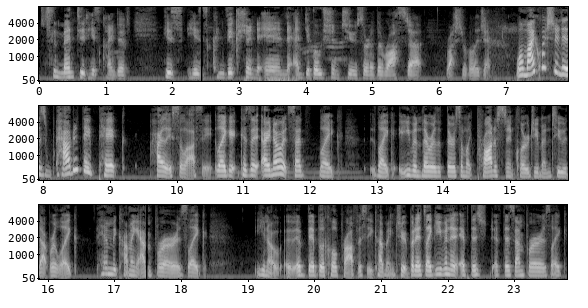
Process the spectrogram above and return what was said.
cemented his kind of his his conviction in and devotion to sort of the Rasta Rasta religion. Well, my question is, how did they pick Haile Selassie? Like, because I, I know it said like, like even there were there were some like Protestant clergymen too that were like him becoming emperor is like, you know, a, a biblical prophecy coming true. But it's like even if this if this emperor is like,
